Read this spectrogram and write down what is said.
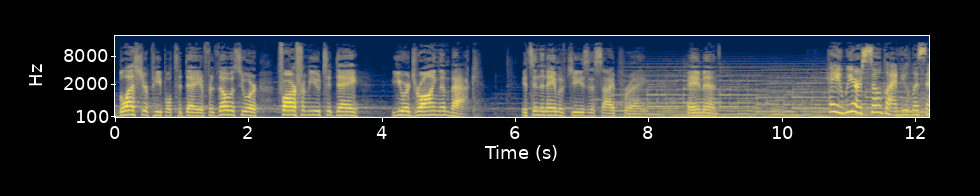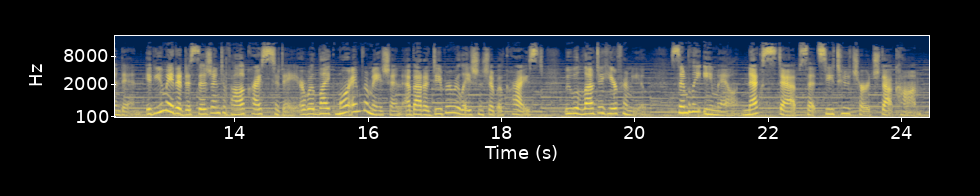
Bless your people today. And for those who are far from you today, you are drawing them back. It's in the name of Jesus I pray. Amen. Hey, we are so glad you listened in. If you made a decision to follow Christ today or would like more information about a deeper relationship with Christ, we would love to hear from you. Simply email nextsteps at c2church.com.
